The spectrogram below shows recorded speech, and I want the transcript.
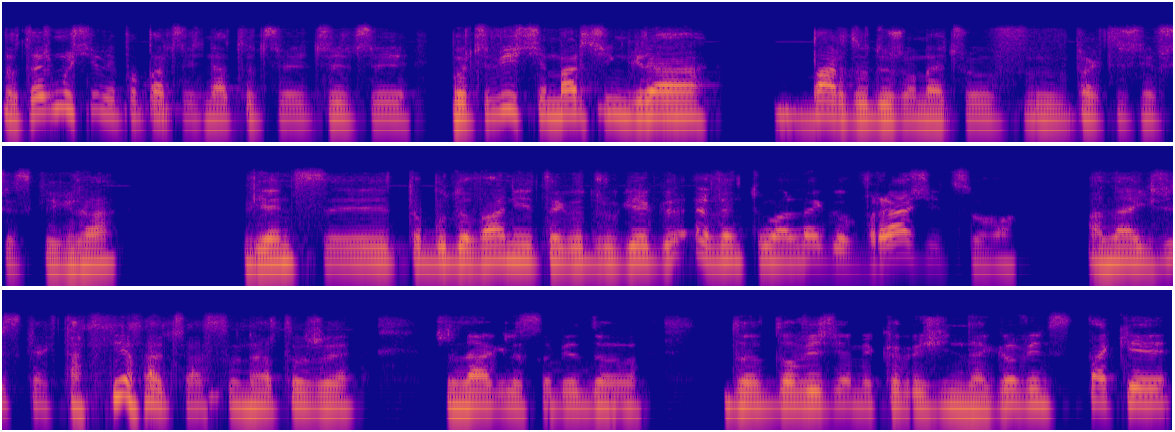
no też musimy popatrzeć na to, czy, czy, czy bo oczywiście Marcin gra bardzo dużo meczów, praktycznie wszystkie gra, więc y, to budowanie tego drugiego ewentualnego w razie co, a na igrzyskach tam nie ma czasu na to, że, że nagle sobie do, do, dowieziemy kogoś innego, więc takie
